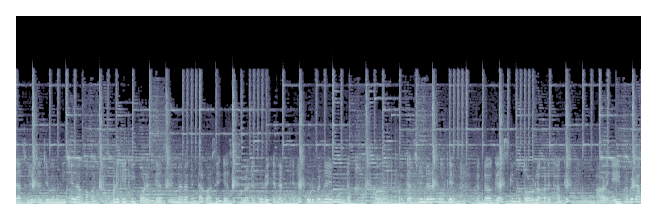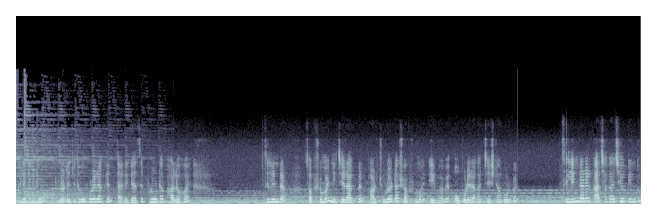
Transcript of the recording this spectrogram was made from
গ্যাস সিলিন্ডার যেভাবে নিচে রাখা হয়, অনেকে কী করেন, গ্যাস সিলিন্ডার রাখেন, তার পাশেই গ্যাসের চুলাটাকেও রেখে দেন। এটা করবেন না এই গ্যাস সিলিন্ডারের মধ্যে একটা গ্যাস কিন্তু তরল আকারে থাকে। আর এইভাবে রাখলে কিন্তু চুলাটা যদি ওপরে রাখেন, তাহলে গ্যাসের ফ্লোটা ভালো হয়। সিলিন্ডার সবসময় নিচে রাখবেন আর চুলাটা সবসময় এইভাবে ওপরে রাখার চেষ্টা করবেন। সিলিন্ডারের কাছাকাছিও কিন্তু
